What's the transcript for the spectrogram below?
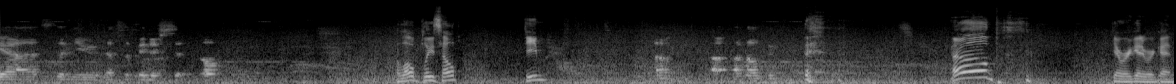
Yeah, that's the new. That's the finished Citadel. Hello, please help. Team, Oh, uh, I'm helping. help! okay, we're good, we're good.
